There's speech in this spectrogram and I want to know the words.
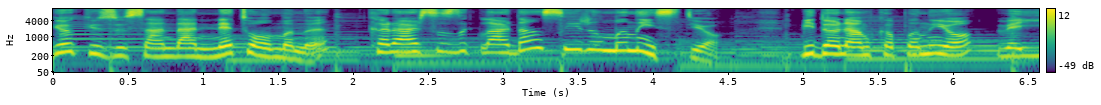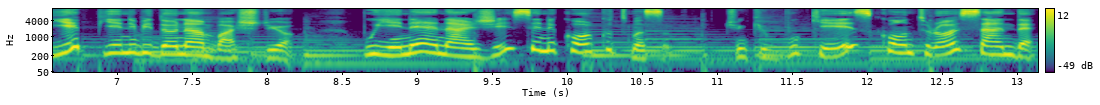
Gökyüzü senden net olmanı, kararsızlıklardan sıyrılmanı istiyor. Bir dönem kapanıyor ve yepyeni bir dönem başlıyor. Bu yeni enerji seni korkutmasın. Çünkü bu kez kontrol sende.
